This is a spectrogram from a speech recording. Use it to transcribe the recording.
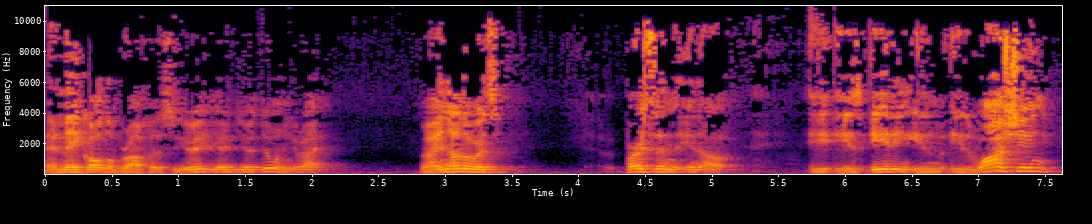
and make all the brachas. You're, you're, you're doing, you're right. right. In other words, person, you know, he's eating, he's, he's washing,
